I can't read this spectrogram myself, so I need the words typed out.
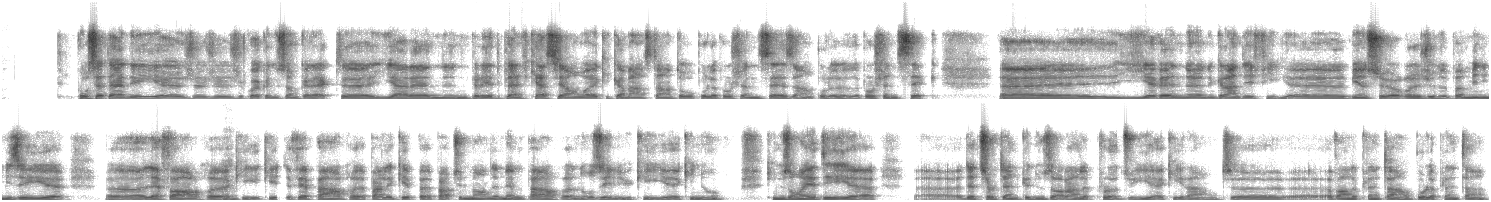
Pour cette année, je, crois que nous sommes corrects. il y a une, période de planification qui commence tantôt pour la prochaine saison, pour le, le prochain cycle. Euh, il y avait un grand défi, euh, bien sûr. Je ne veux pas minimiser euh, l'effort mm-hmm. qui, qui, était fait par, par l'équipe, par tout le monde, même par nos élus qui, qui, nous, qui nous ont aidés d'être certains que nous aurons le produit qui rentre avant le printemps ou pour le printemps.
